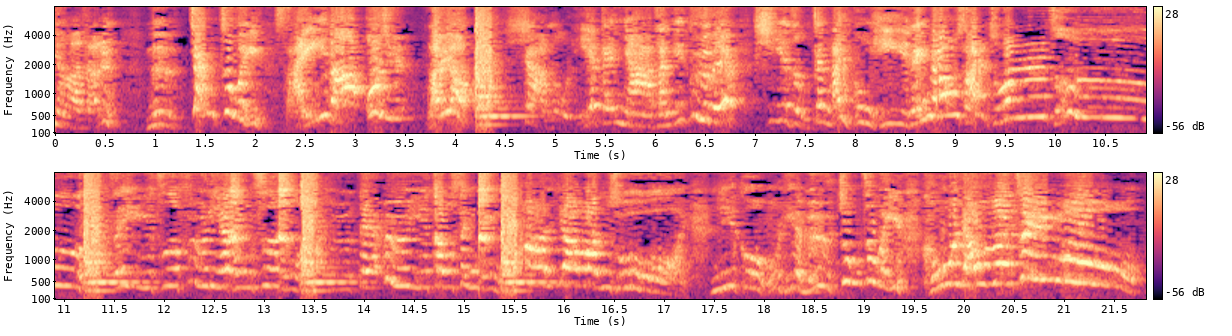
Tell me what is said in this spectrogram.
一娘人，我将之为谁大恶举？来呀！下路列给娘人的官位，西走将来攻一定要三尊子。这一次夫两次，不得二一招生。哎呀万岁！你攻列满中之位，可要我真我！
